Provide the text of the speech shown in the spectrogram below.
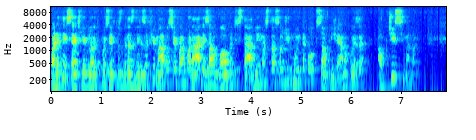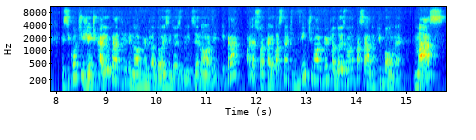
47,8% dos brasileiros afirmavam ser favoráveis a um golpe de Estado em uma situação de muita corrupção, que já é uma coisa altíssima. Né? Esse contingente caiu para 39,2% em 2019 e para, olha só, caiu bastante, 29,2% no ano passado, que bom, né? Mas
